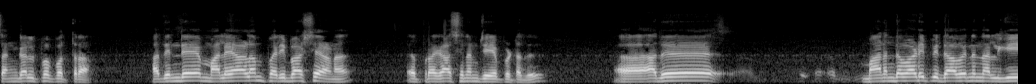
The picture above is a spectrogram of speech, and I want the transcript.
സങ്കല്പ പത്ര. അതിന്റെ മലയാളം പരിഭാഷയാണ് പ്രകാശനം ചെയ്യപ്പെട്ടത്. അത് മാനന്തവാടി പിതാവിന് നൽകി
